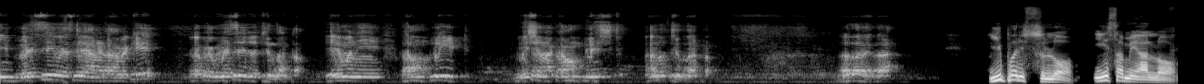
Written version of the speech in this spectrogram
ఈ ఒక మెసేజ్ వచ్చిందట. ఏమని? కంప్లీట్ మిషన్ అకంప్లిష్డ్ అని వచ్చిందట. అర్థమైందా? ఈ పరిస్థితుల్లో ఈ సమయాల్లో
